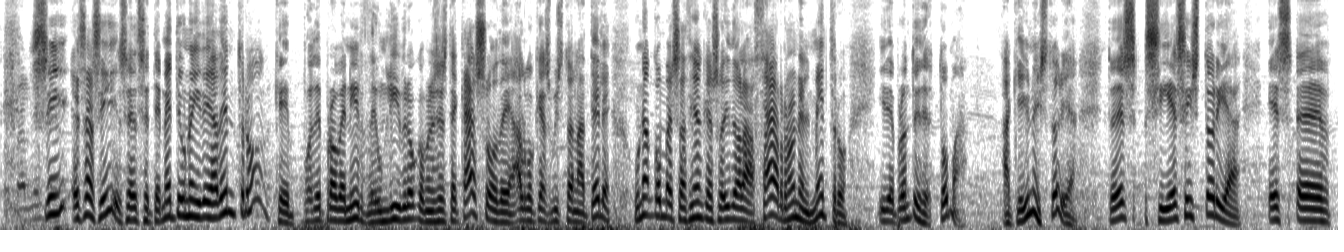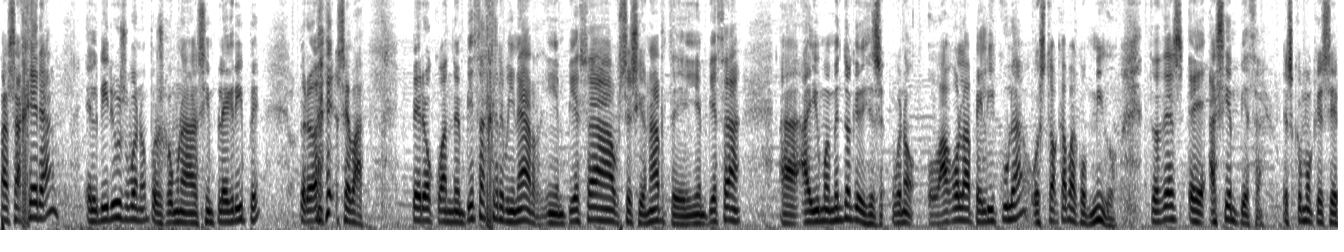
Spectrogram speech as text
sí, es así. Se, se te mete una idea dentro que puede provenir de un libro, como es este caso, o de algo que has visto en la tele, una conversación que has oído al azar, ¿no? En el metro. Y de pronto dices, toma, Aquí hay una historia. Entonces, si esa historia es eh, pasajera, el virus, bueno, pues como una simple gripe, pero se va. Pero cuando empieza a germinar y empieza a obsesionarte y empieza, hay un momento en que dices, bueno, o hago la película o esto acaba conmigo. Entonces, eh, así empieza. Es como que se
